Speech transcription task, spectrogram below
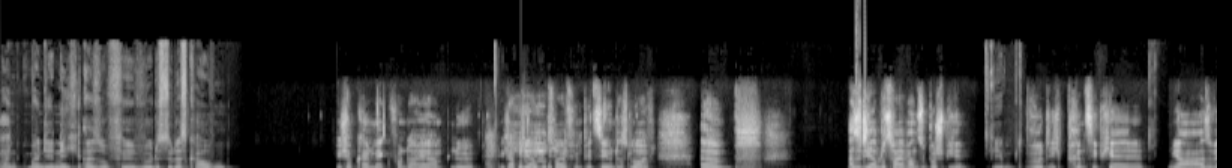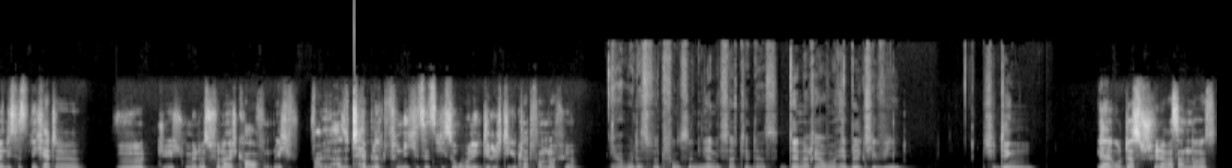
Meint, meint ihr nicht? Also, Phil, würdest du das kaufen? Ich habe keinen Mac, von daher, nö. Ich habe Diablo 2 für den PC und das läuft. Ähm, also Diablo 2 war ein super Spiel. Eben. Würde ich prinzipiell, ja, also wenn ich es jetzt nicht hätte, würde ich mir das vielleicht kaufen. Ich, also Tablet finde ich ist jetzt nicht so unbedingt die richtige Plattform dafür. Ja, aber das wird funktionieren, ich sag dir das. Denn nachher auf dem Apple TV. Ding. Ja, gut, das ist schon wieder was anderes.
